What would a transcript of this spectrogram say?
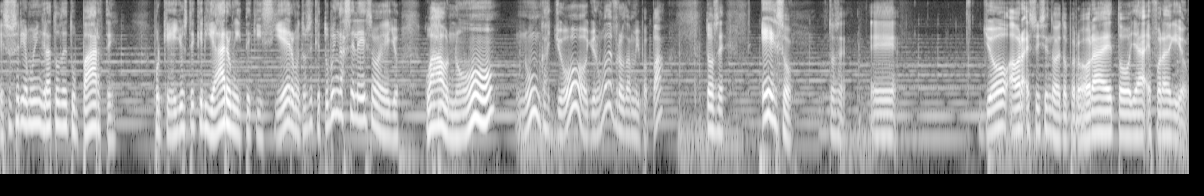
Eso sería muy ingrato de tu parte porque ellos te criaron y te quisieron. Entonces, que tú vengas a hacerle eso a ellos, wow, no, nunca yo, yo no voy a defraudar a mi papá. Entonces, eso, entonces, Eh, yo ahora estoy diciendo esto, pero ahora esto ya es fuera de guion.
